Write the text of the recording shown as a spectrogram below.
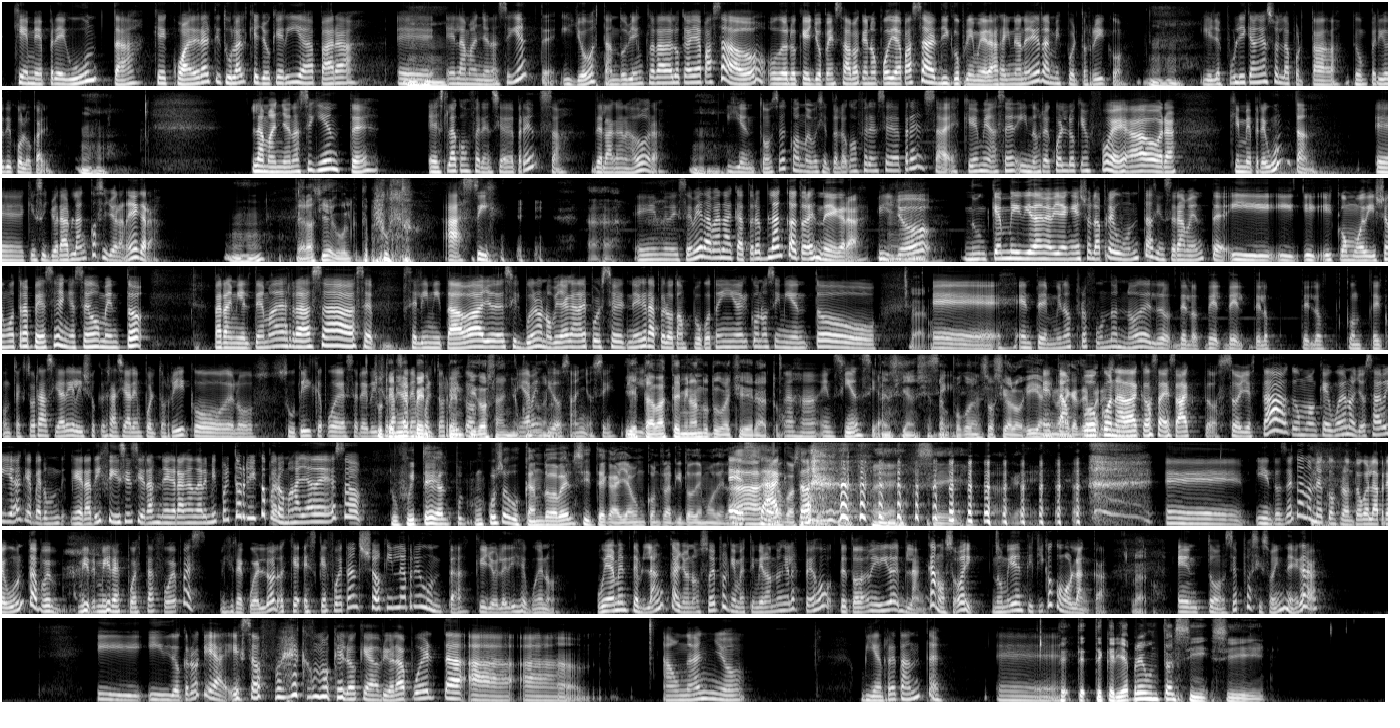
que me pregunta que cuál era el titular que yo quería para eh, en la mañana siguiente. Y yo, estando bien clara de lo que había pasado o de lo que yo pensaba que no podía pasar, digo, primera reina negra en Miss Puerto Rico. Y ellos publican eso en la portada de un periódico local. La mañana siguiente es la conferencia de prensa de la ganadora. Y entonces cuando me siento en la conferencia de prensa es que me hacen, y no recuerdo quién fue ahora, que me preguntan eh, que si yo era blanco o si yo era negra. Era ciego el que te pregunto. Así. Ajá. Y me dice, mira, ven acá, ¿tú eres blanca o tú eres negra? Y yo nunca en mi vida me habían hecho la pregunta, sinceramente. Y, y- y- y como he dicho en otras veces, en ese momento, para mí el tema de raza se, se limitaba a yo decir, bueno, no voy a ganar por ser negra, pero tampoco tenía el conocimiento Claro. eh, en términos profundos, ¿no? De, lo- de, lo- de- de los- de los con- del contexto racial y el issue racial en Puerto Rico, de lo sutil que puede ser el tenías racial en Puerto Rico. 22 años Tenía cuando 22 años, sí. y estabas terminando tu bachillerato Ajá, en ciencia. en ciencia, Sí. tampoco en sociología ni Eh, nada que tampoco pareciera. nada cosa exacto. So, yo estaba como que, bueno, yo sabía que, pero un- que era difícil si eras negra ganar en mi Puerto Rico, pero más allá de eso, Tú fuiste al concurso buscando a ver si te caía un contratito de modelaje o cosas así. Eh, sí. ok. Eh, y entonces cuando me confrontó con la pregunta, pues mi, mi respuesta fue, pues, y recuerdo, es que, es que fue tan shocking la pregunta que yo le dije, bueno, obviamente blanca yo no soy porque me estoy mirando en el espejo de toda mi vida y blanca no soy, no me identifico como blanca. Claro. Entonces, pues sí soy negra. Y, y yo creo que eso fue como que lo que abrió la puerta a, a, a un año bien retante. Eh, Te, te- te quería preguntar si, si,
